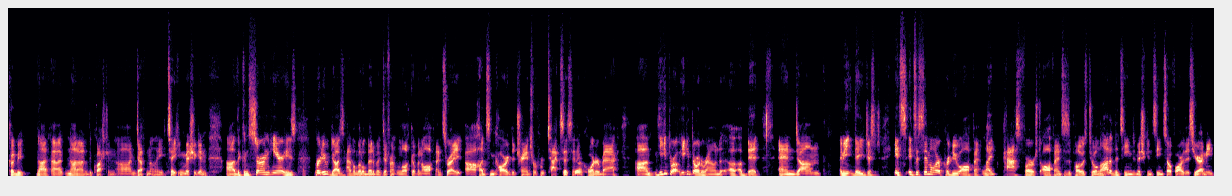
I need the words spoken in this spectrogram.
Could be. Not uh, not out of the question. Uh, I'm definitely taking Michigan. Uh, the concern here is Purdue does have a little bit of a different look of an offense, right? Uh, Hudson Card, the transfer from Texas, and yeah. a quarterback. Um, he can throw he can throw it around a, a bit, and um, I mean, they just it's it's a similar Purdue offense, like pass first offense, as opposed to a lot of the teams Michigan's seen so far this year. I mean,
